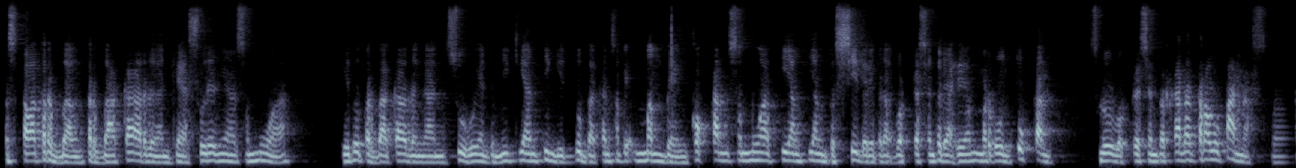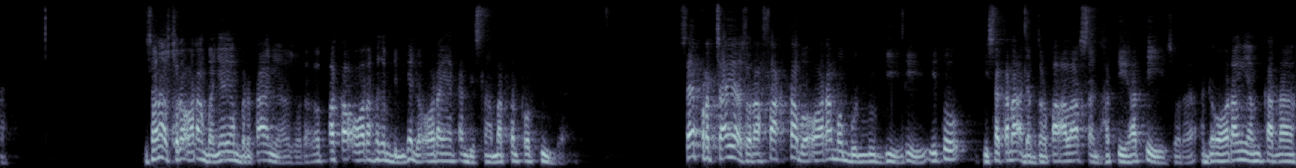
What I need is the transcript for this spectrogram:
pesawat terbang, terbakar dengan gasolinnya semua, itu terbakar dengan suhu yang demikian tinggi, itu bahkan sampai membengkokkan semua tiang-tiang besi daripada World Trade Center, akhirnya meruntuhkan seluruh World Trade Center karena terlalu panas. Di sana saudara orang banyak yang bertanya, saudara, apakah orang macam demikian ada orang yang akan diselamatkan atau tidak? Saya percaya, saudara, fakta bahwa orang membunuh diri itu bisa karena ada beberapa alasan. Hati-hati, saudara. Ada orang yang karena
